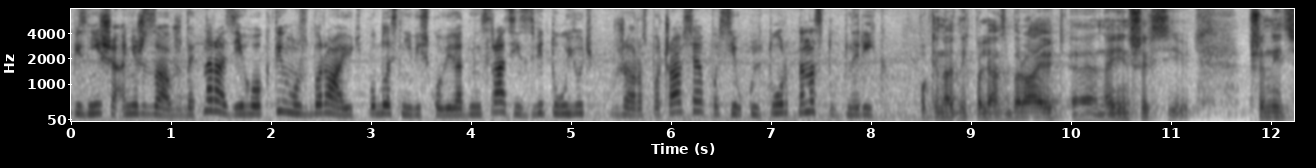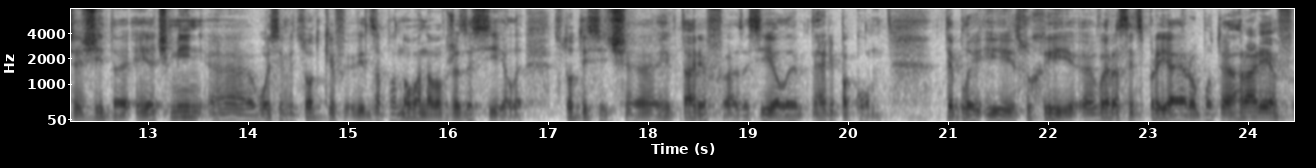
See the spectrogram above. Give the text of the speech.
пізніше аніж завжди. Наразі його активно збирають. В обласній військовій адміністрації звітують. Вже розпочався посів культур на наступний рік. Поки на одних полях збирають, е, на інших сіють. Пшениця, жіта і ячмінь е, 8% від запланованого вже засіяли. 100 тисяч е, гектарів е, засіяли ріпаком. Теплий і сухий е, вересень сприяє роботі аграріїв,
